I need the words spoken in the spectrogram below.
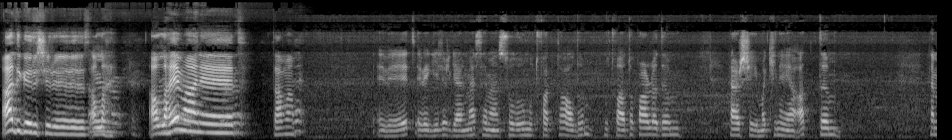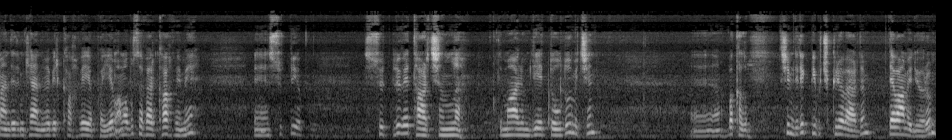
Hadi görüşürüz. Allah Allah'a emanet. Tamam. Evet, eve gelir gelmez hemen soluğu mutfakta aldım. Mutfağı toparladım. Her şeyi makineye attım. Hemen dedim kendime bir kahve yapayım ama bu sefer kahvemi e, sütlü yapıyorum. Sütlü ve tarçınlı. Malum diyette olduğum için e, bakalım. Şimdilik bir buçuk kilo verdim. Devam ediyorum.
